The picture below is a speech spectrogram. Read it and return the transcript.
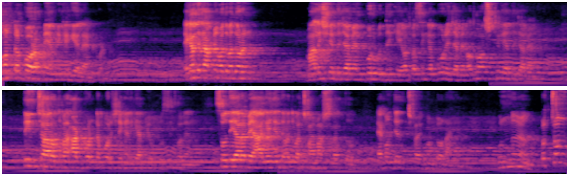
ঘণ্টার পর আপনি আমেরিকা গিয়ে ল্যান্ড করলেন। এখান থেকে আপনি হয়তোবা ধরেন মালয়েশিয়াতে যাবেন, পূর্ব দিকে, অথবা সিঙ্গাপুরে যাবেন, অথবা অস্ট্রেলিয়াতে যাবেন। তিন, চার অথবা আট ঘণ্টা পরে সেখানে গিয়ে আপনি উপস্থিত হলেন। সৌদি আরবে আগে যেতে হয়তো বা ছয় মাস লাগতো। এখন যেতে ছয় ঘন্টাও লাগে। উন্নয়ন প্রচণ্ড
